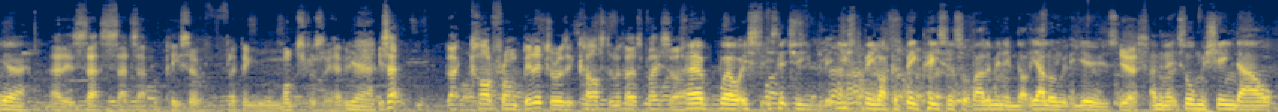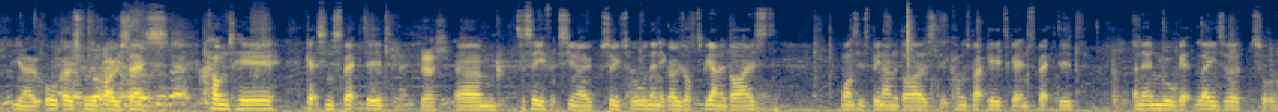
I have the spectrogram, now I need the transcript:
yeah. That is that's that's a piece of flipping monstrously heavy. Yeah. Is that like card from billet or is it cast in the first place? Or? Uh, well, it's, it's literally it used to be like a big piece of sort of aluminium, like the alloy that you use. Yes. And then it's all machined out. You know, all goes through the process, comes here, gets inspected yes. um, to see if it's you know suitable, and then it goes off to be anodised. Once it's been anodised, it comes back here to get inspected, and then we'll get laser sort of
